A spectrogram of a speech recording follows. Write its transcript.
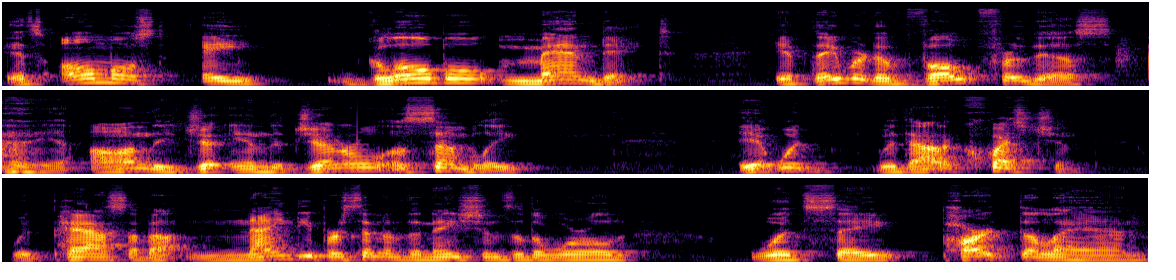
It's almost a global mandate. If they were to vote for this on the in the General Assembly, it would, without a question, would pass about 90% of the nations of the world would say part the land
